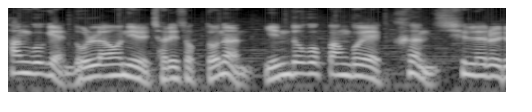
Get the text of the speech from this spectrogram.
한국의 놀라운 일 처리 속도는 인도 국방부에 큰 신뢰를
